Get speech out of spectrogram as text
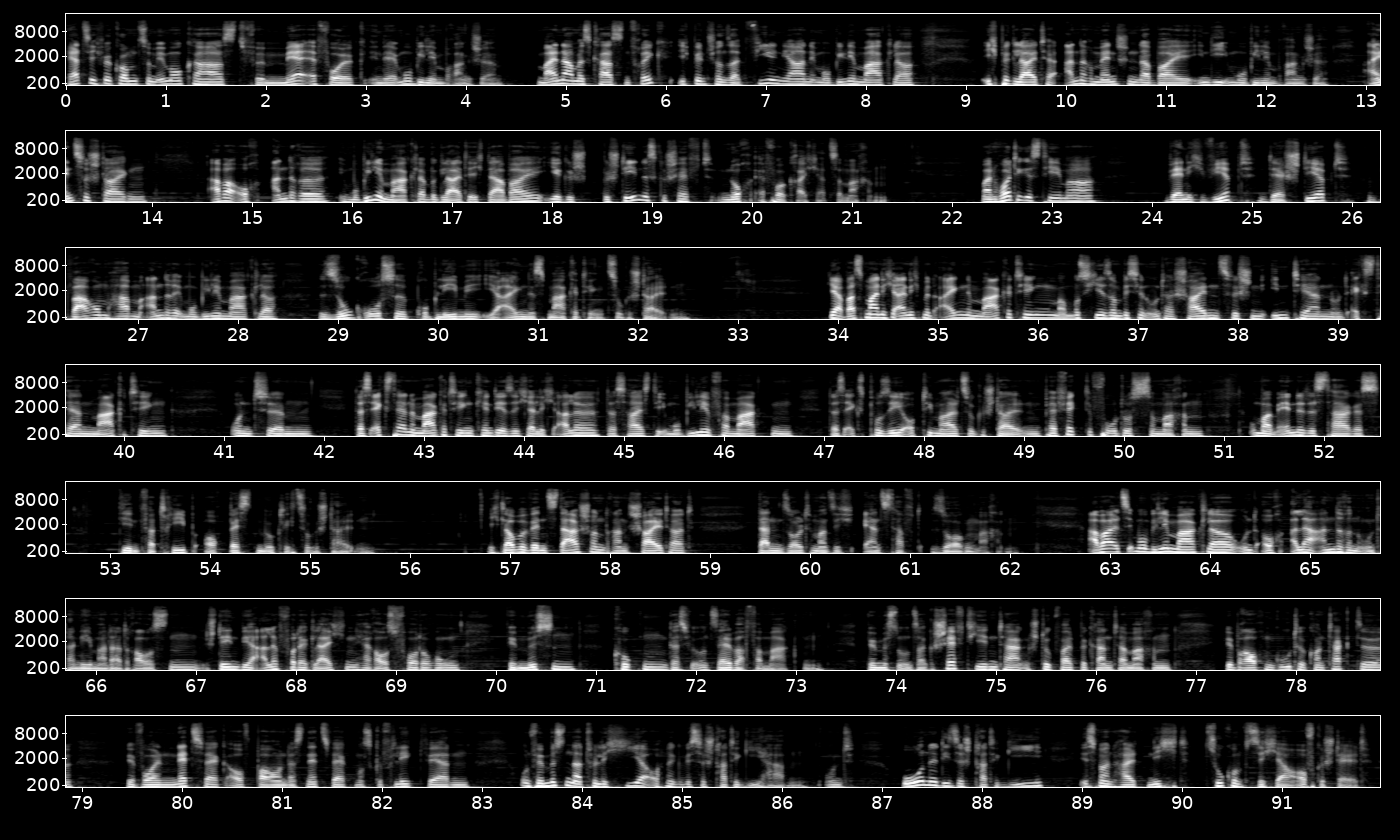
Herzlich willkommen zum Immocast für mehr Erfolg in der Immobilienbranche. Mein Name ist Carsten Frick. Ich bin schon seit vielen Jahren Immobilienmakler. Ich begleite andere Menschen dabei, in die Immobilienbranche einzusteigen. Aber auch andere Immobilienmakler begleite ich dabei, ihr bestehendes Geschäft noch erfolgreicher zu machen. Mein heutiges Thema, wer nicht wirbt, der stirbt. Warum haben andere Immobilienmakler so große Probleme, ihr eigenes Marketing zu gestalten. Ja, was meine ich eigentlich mit eigenem Marketing? Man muss hier so ein bisschen unterscheiden zwischen internen und externen Marketing. Und ähm, das externe Marketing kennt ihr sicherlich alle. Das heißt, die Immobilie vermarkten, das Exposé optimal zu gestalten, perfekte Fotos zu machen, um am Ende des Tages den Vertrieb auch bestmöglich zu gestalten. Ich glaube, wenn es da schon dran scheitert, dann sollte man sich ernsthaft Sorgen machen. Aber als Immobilienmakler und auch alle anderen Unternehmer da draußen stehen wir alle vor der gleichen Herausforderung. Wir müssen gucken, dass wir uns selber vermarkten. Wir müssen unser Geschäft jeden Tag ein Stück weit bekannter machen. Wir brauchen gute Kontakte. Wir wollen ein Netzwerk aufbauen. Das Netzwerk muss gepflegt werden. Und wir müssen natürlich hier auch eine gewisse Strategie haben. Und ohne diese Strategie ist man halt nicht zukunftssicher aufgestellt.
